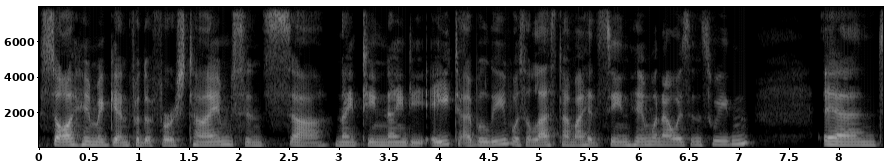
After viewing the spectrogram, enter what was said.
Saw him again for the first time since uh, 1998, I believe, was the last time I had seen him when I was in Sweden. And,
